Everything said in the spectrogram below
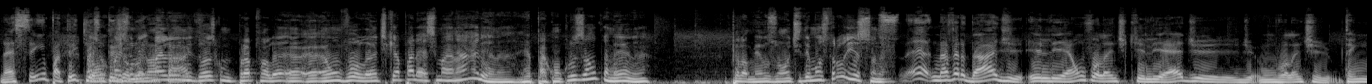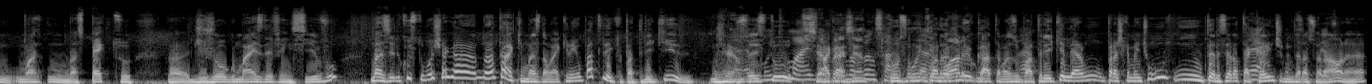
né? Sem o Patrick, que Mas, ontem mas, o, jogou no mas o ataque. Lindoso, como o próprio falou, é, é um volante que aparece mais na área, né? É pra conclusão também, né? Pelo menos ontem demonstrou isso, né? É, na verdade, ele é um volante que ele é de, de- um volante tem um, um aspecto ah, de jogo mais defensivo, mas ele costuma chegar no ataque, mas não é que nem o Patrick. O Patrick, Já. não sei É se tu mais se apresenta- avançado. Não Muito concorda embora comigo, com- Cata, mas o Patrick ele era um, praticamente um, um terceiro atacante É, no Internacional, certeza. né?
